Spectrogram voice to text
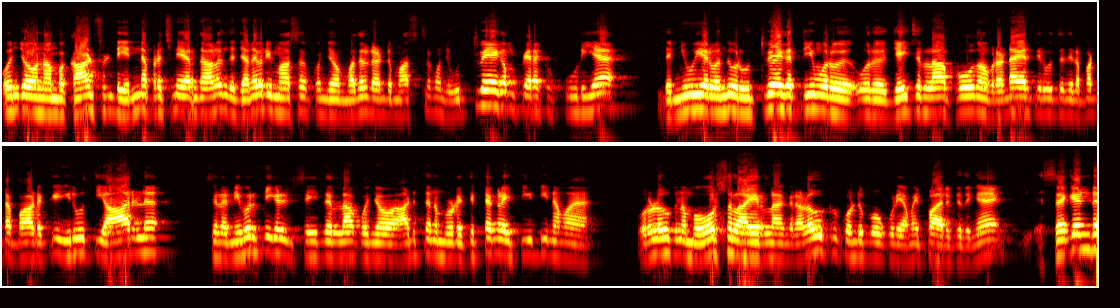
கொஞ்சம் நம்ம கான்ஃபிடென்ட் என்ன பிரச்சனையாக இருந்தாலும் இந்த ஜனவரி மாதம் கொஞ்சம் முதல் ரெண்டு மாதத்தில் கொஞ்சம் உத்வேகம் பிறக்கக்கூடிய இந்த நியூ இயர் வந்து ஒரு உத்வேகத்தையும் ஒரு ஒரு ஜெயிச்சிடலாம் போதும். ரெண்டாயிரத்தி இருபத்தஞ்சில் பட்ட பாடுக்கு இருபத்தி ஆறில் சில நிவர்த்திகள் செய்தெல்லாம் கொஞ்சம் அடுத்த நம்மளுடைய திட்டங்களை தீட்டி நம்ம ஓரளவுக்கு நம்ம ஓர்சல் ஆயிரலாங்கிற அளவுக்கு கொண்டு போகக்கூடிய அமைப்பாக இருக்குதுங்க. செகண்ட்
